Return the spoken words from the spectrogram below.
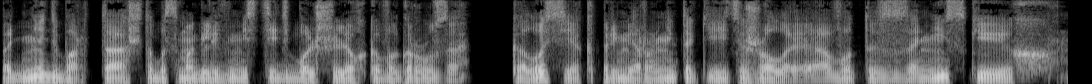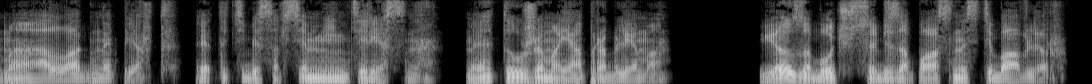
Поднять борта, чтобы смогли вместить больше легкого груза. Колосья, к примеру, не такие тяжелые, а вот из-за низких... А, ладно, Перт, это тебе совсем не интересно. Это уже моя проблема. Я забочусь о безопасности, Бавлер.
